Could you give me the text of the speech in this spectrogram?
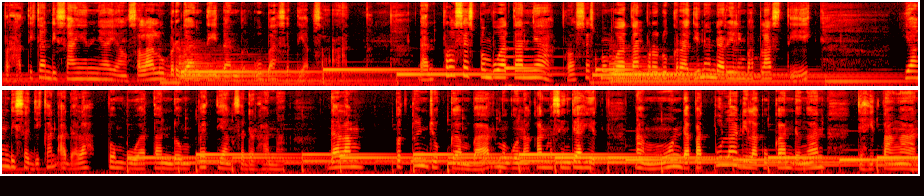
Perhatikan desainnya yang selalu berganti dan berubah setiap saat. Dan proses pembuatannya, proses pembuatan produk kerajinan dari limbah plastik yang disajikan adalah pembuatan dompet yang sederhana. Dalam petunjuk gambar menggunakan mesin jahit, namun dapat pula dilakukan dengan jahit tangan,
